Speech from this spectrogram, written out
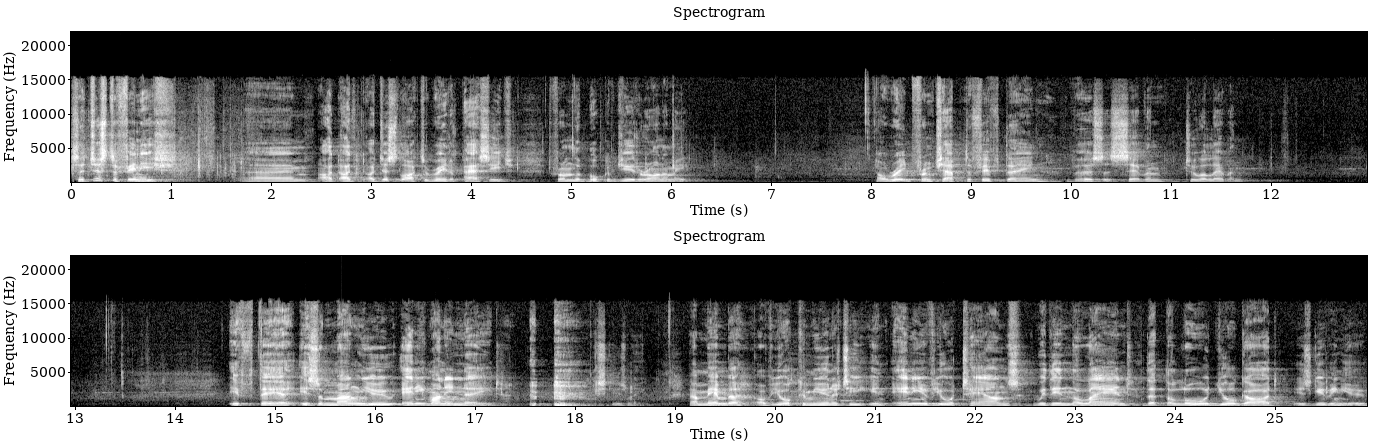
So, just to finish, um, I'd, I'd, I'd just like to read a passage from the book of Deuteronomy. I'll read from chapter 15, verses 7 to 11. If there is among you anyone in need, excuse me, a member of your community in any of your towns within the land that the Lord your God is giving you,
